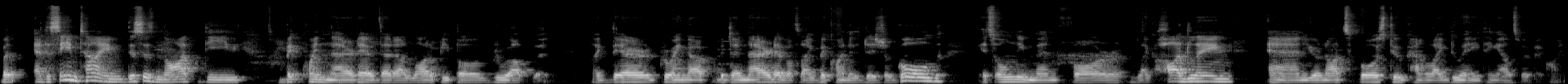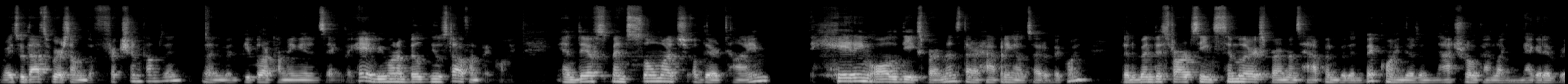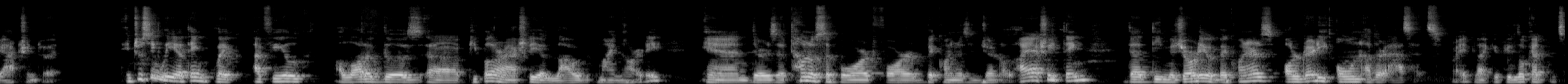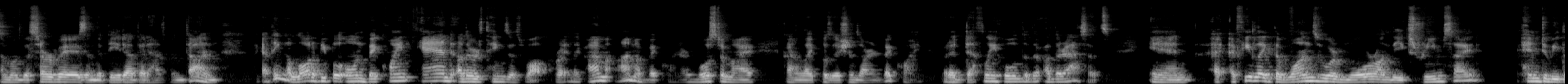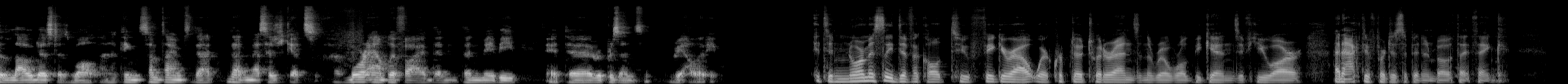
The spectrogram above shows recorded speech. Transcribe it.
But at the same time this is not the bitcoin narrative that a lot of people grew up with. Like they're growing up with the narrative of like bitcoin is digital gold. It's only meant for like hodling and you're not supposed to kind of like do anything else with bitcoin right? So that's where some of the friction comes in and when people are coming in and saying like hey we want to build new stuff on bitcoin and they have spent so much of their time hating all the experiments that are happening outside of Bitcoin that when they start seeing similar experiments happen within Bitcoin, there's a natural kind of like negative reaction to it. Interestingly, I think like I feel a lot of those uh, people are actually a loud minority, and there's a ton of support for Bitcoiners in general. I actually think that the majority of Bitcoiners already own other assets, right? Like if you look at some of the surveys and the data that has been done, I think a lot of people own Bitcoin and other things as well, right? Like I'm I'm a Bitcoiner. Most of my kind of like positions are in Bitcoin, but I definitely hold other other assets. And I, I feel like the ones who are more on the extreme side tend to be the loudest as well. And I think sometimes that that message gets uh, more amplified than than maybe it uh, represents reality. It's enormously difficult to figure out where crypto Twitter ends and the real world begins if you are an active participant in both, I think.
